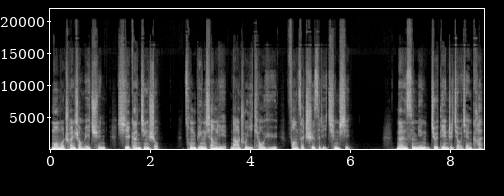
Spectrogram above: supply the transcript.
默默穿上围裙，洗干净手，从冰箱里拿出一条鱼，放在池子里清洗。南思明就踮着脚尖看。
